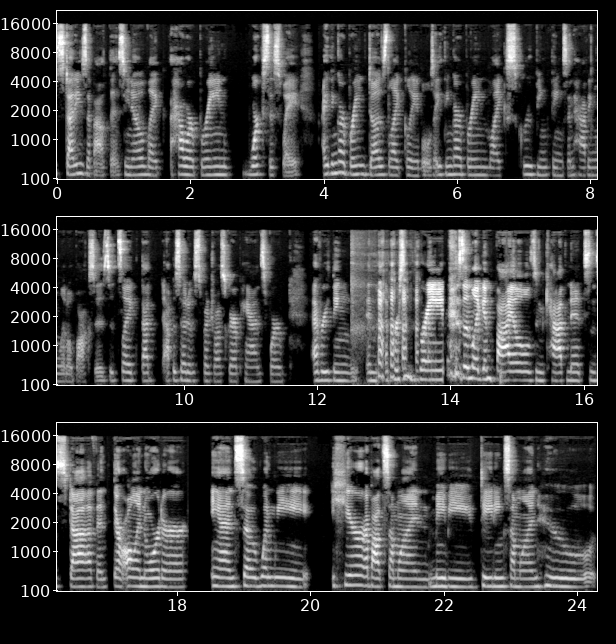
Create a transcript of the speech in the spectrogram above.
studies about this, you know, like how our brain works this way. I think our brain does like labels. I think our brain likes grouping things and having little boxes. It's like that episode of SpongeBob SquarePants where everything in a person's brain is in like in files and cabinets and stuff, and they're all in order. And so when we hear about someone maybe dating someone who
